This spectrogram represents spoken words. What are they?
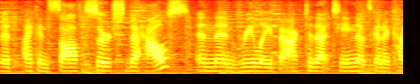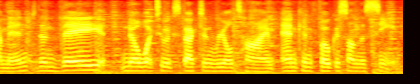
if I can soft search the house and then relay back to that team that's going to come in, then they know what to expect in real time and can focus on the scene.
